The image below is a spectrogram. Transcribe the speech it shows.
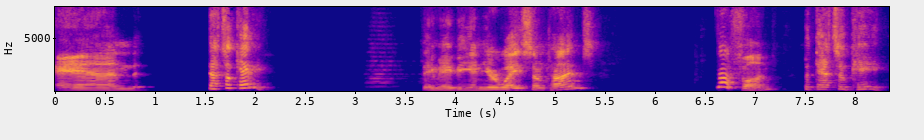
and that's okay. They may be in your way sometimes. Not fun, but that's okay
